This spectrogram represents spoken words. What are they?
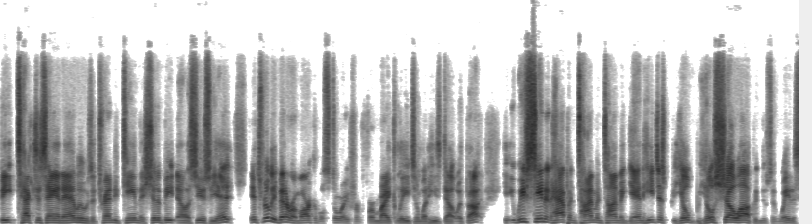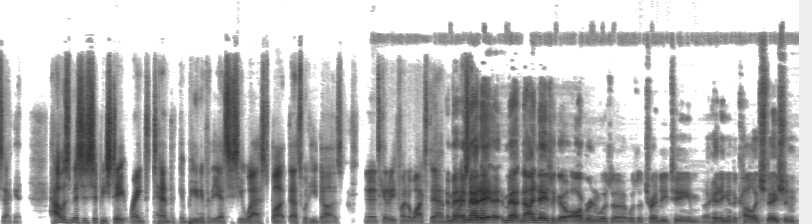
beat Texas A&M, who was a trendy team. They should have beaten LSU. So yeah, it's really been a remarkable story for for Mike Leach and what he's dealt with. But we've seen it happen time and time again. He just he'll he'll show up and just say, wait a second, how is Mississippi State ranked 10th and competing for the SEC West? But that's what he does, and it's going to be fun to watch them. And, Matt, and Matt, eh, Matt, nine days ago, Auburn was a was a trendy team uh, heading into College Station.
